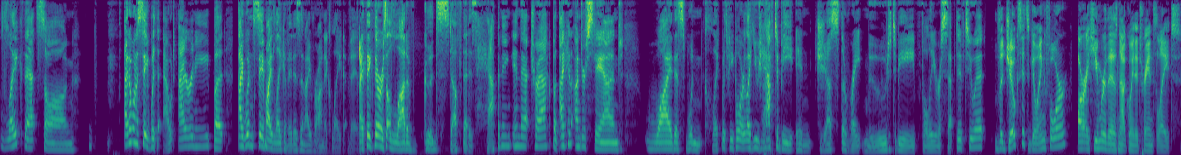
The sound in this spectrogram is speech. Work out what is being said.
like that song. I don't want to say without irony, but I wouldn't say my like of it is an ironic like of it. I think there is a lot of good stuff that is happening in that track, but I can understand why this wouldn't click with people or like you have to be in just the right mood to be fully receptive to it. The jokes it's going for are a humor that is not going to translate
